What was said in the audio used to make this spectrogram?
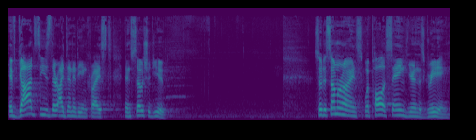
If God sees their identity in Christ, then so should you. So, to summarize what Paul is saying here in this greeting,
